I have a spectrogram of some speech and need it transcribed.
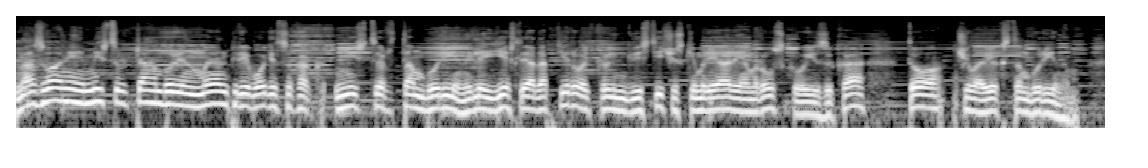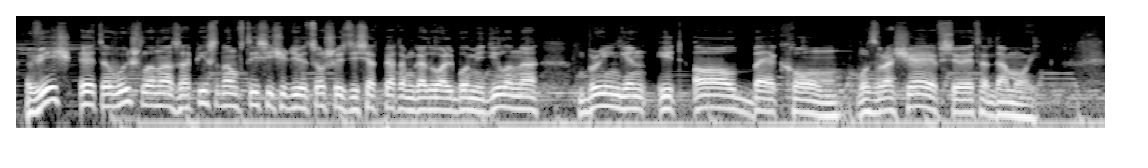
Название «Мистер Тамбурин Мэн» переводится как «Мистер Тамбурин» или, если адаптировать к лингвистическим реалиям русского языка, то «Человек с тамбурином». Вещь эта вышла на записанном в 1965 году альбоме Дилана «Bringing It All Back Home» «Возвращая все это домой».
